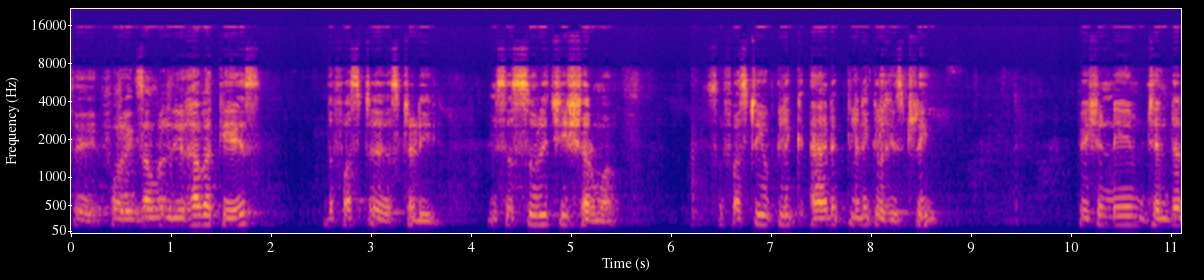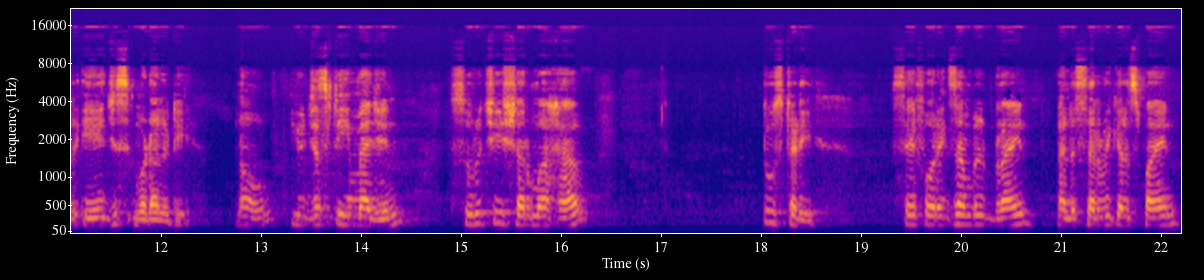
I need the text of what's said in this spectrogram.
say for example you have a case the first uh, study Mrs. Suruchi Sharma so first you click add clinical history, patient name, gender, age, modality. Now you just imagine Suruchi Sharma have two study. Say for example brain and cervical spine.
